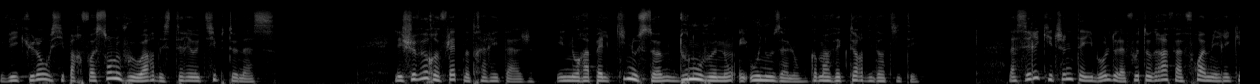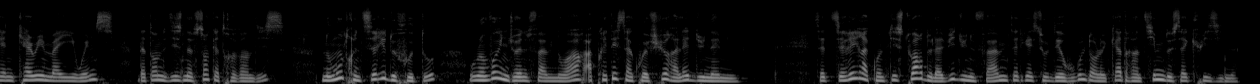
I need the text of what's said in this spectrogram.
véhiculant aussi parfois sans le vouloir des stéréotypes tenaces. Les cheveux reflètent notre héritage. Ils nous rappellent qui nous sommes, d'où nous venons et où nous allons, comme un vecteur d'identité. La série Kitchen Table de la photographe afro-américaine Carrie Mae Wims, datant de 1990, nous montre une série de photos où l'on voit une jeune femme noire apprêter sa coiffure à l'aide d'une amie. Cette série raconte l'histoire de la vie d'une femme telle qu'elle se déroule dans le cadre intime de sa cuisine.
